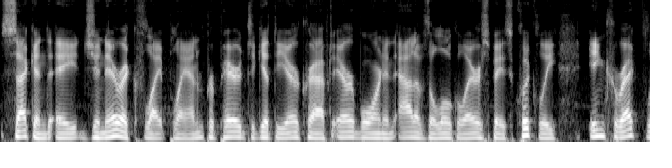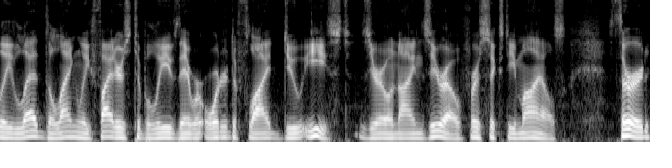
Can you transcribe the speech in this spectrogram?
Second, a generic flight plan, prepared to get the aircraft airborne and out of the local airspace quickly, incorrectly led the Langley fighters to believe they were ordered to fly due east, 090, for 60 miles. Third,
